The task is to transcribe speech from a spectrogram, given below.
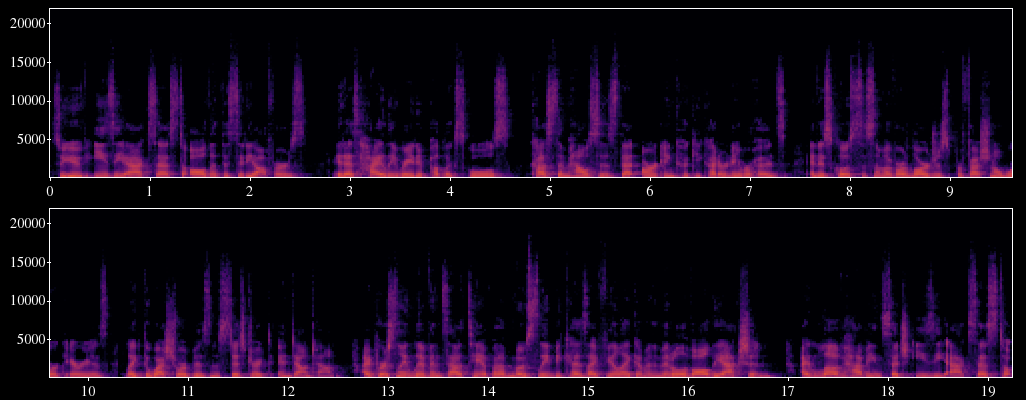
so you have easy access to all that the city offers. It has highly rated public schools custom houses that aren't in cookie cutter neighborhoods, and is close to some of our largest professional work areas like the West Shore Business District and downtown. I personally live in South Tampa mostly because I feel like I'm in the middle of all the action. I love having such easy access to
